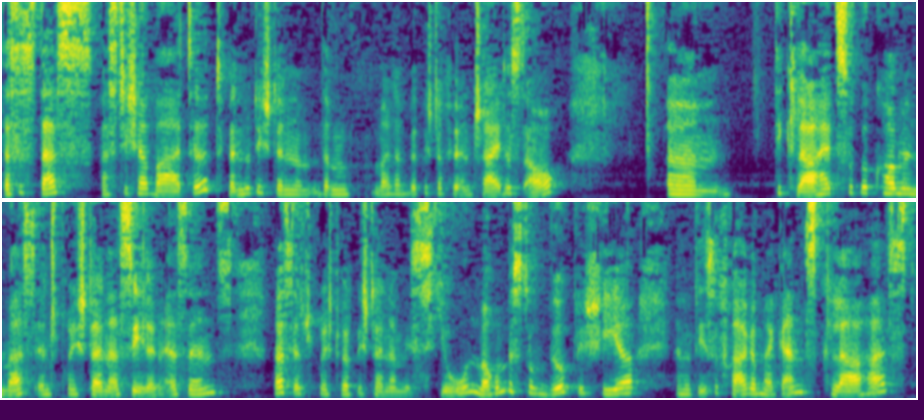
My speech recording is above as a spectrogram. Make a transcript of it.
Das ist das, was dich erwartet, wenn du dich denn dann mal dann wirklich dafür entscheidest, auch ähm, die Klarheit zu bekommen, was entspricht deiner Seelenessenz, was entspricht wirklich deiner Mission, warum bist du wirklich hier, wenn du diese Frage mal ganz klar hast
